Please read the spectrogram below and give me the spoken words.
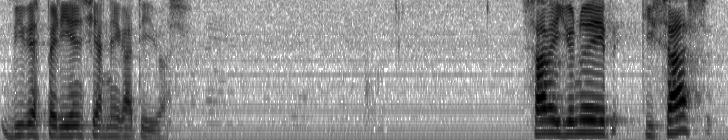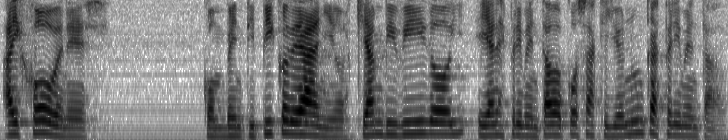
vive experiencias negativas. Sabe, yo no quizás hay jóvenes con veintipico de años que han vivido y han experimentado cosas que yo nunca he experimentado.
